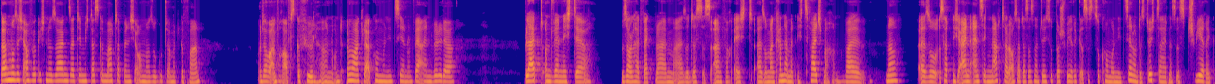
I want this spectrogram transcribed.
da muss ich auch wirklich nur sagen, seitdem ich das gemacht habe, bin ich auch immer so gut damit gefahren. Und auch einfach aufs Gefühl hören und immer klar kommunizieren. Und wer einen will, der bleibt und wer nicht, der soll halt wegbleiben. Also das ist einfach echt, also man kann damit nichts falsch machen, weil, ne, also es hat nicht einen einzigen Nachteil, außer dass es natürlich super schwierig ist, es zu kommunizieren und das durchzuhalten. Es ist schwierig.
